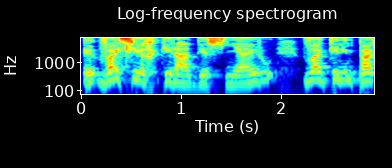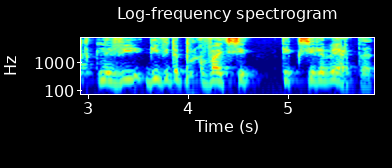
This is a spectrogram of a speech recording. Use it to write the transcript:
Eh, vai ser retirado desse dinheiro, vai ter impacto na dívida porque vai ser, ter que ser aberta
